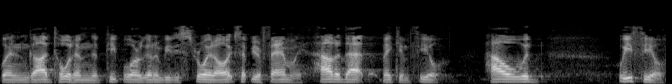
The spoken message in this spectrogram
when God told him that people are going to be destroyed, all except your family? How did that make him feel? How would we feel?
